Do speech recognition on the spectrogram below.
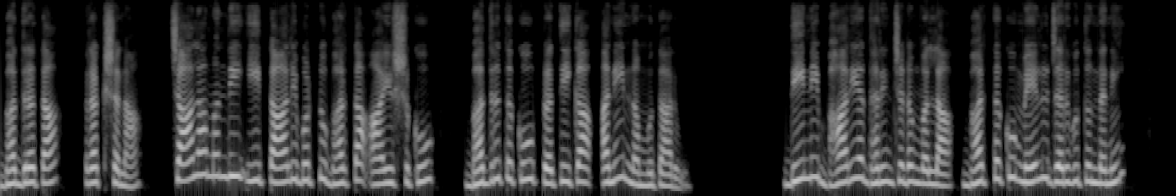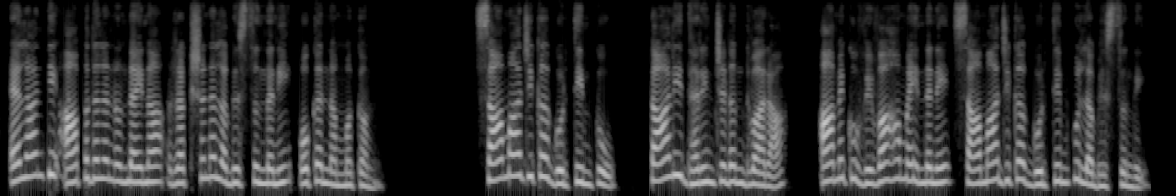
భద్రత రక్షణ. చాలామంది ఈ తాలిబొట్టు భర్త ఆయుష్కు భద్రతకు ప్రతీక అని నమ్ముతారు. దీన్ని భార్య ధరించడం వల్ల భర్తకు మేలు జరుగుతుందని ఎలాంటి ఆపదల నుండైనా రక్షణ లభిస్తుందని ఒక నమ్మకం. సామాజిక గుర్తింపు. తాళి ధరించడం ద్వారా ఆమెకు వివాహమైందనే సామాజిక గుర్తింపు లభిస్తుంది.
